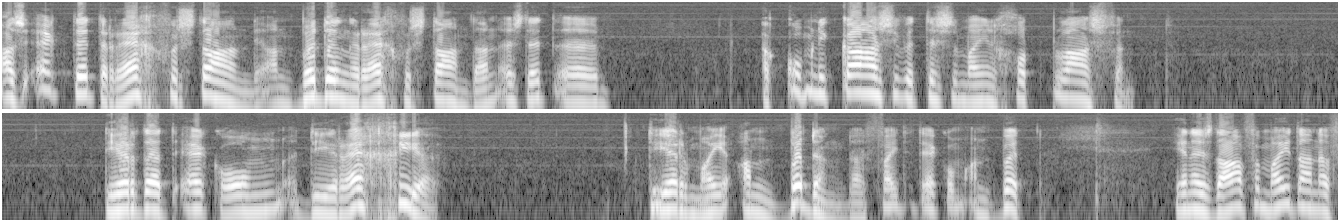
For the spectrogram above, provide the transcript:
as ek dit recht verstaan, die aanbidding recht verstaan, dan is dit een communicatie wat tussen my en God plaas vind. Doordat ek om die recht gee, dier my aanbidding, dat feit dat ek om aanbid, en is daar vir my dan een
